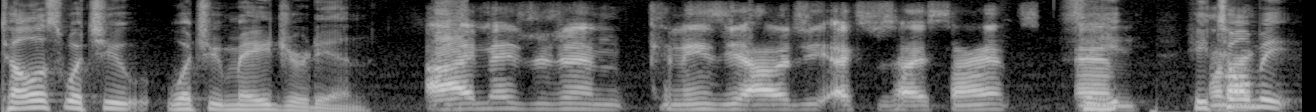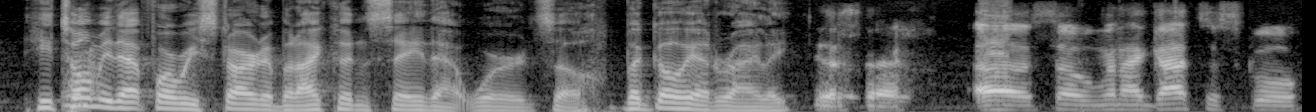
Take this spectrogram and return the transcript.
Tell us what you what you majored in. I majored in kinesiology, exercise science. See, and he, he told I- me he told me that before we started, but I couldn't say that word. So, but go ahead, Riley. Yes, sir. Uh, so when I got to school,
